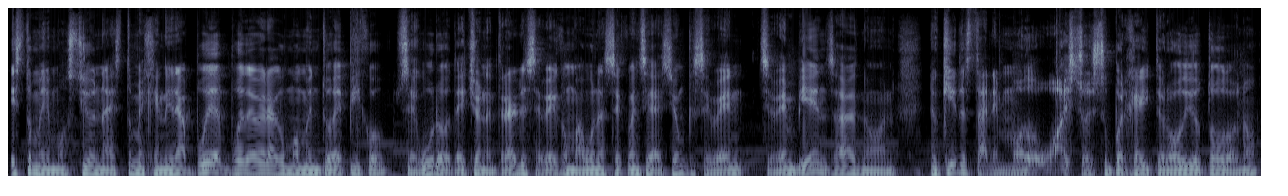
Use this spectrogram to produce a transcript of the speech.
esto me emociona, esto me genera, puede, puede haber algún momento épico, seguro, de hecho en el trailer se ve como alguna secuencia de acción que se ven, se ven bien, ¿sabes? No, no quiero estar en modo, oh, soy super hater, odio todo, ¿no?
